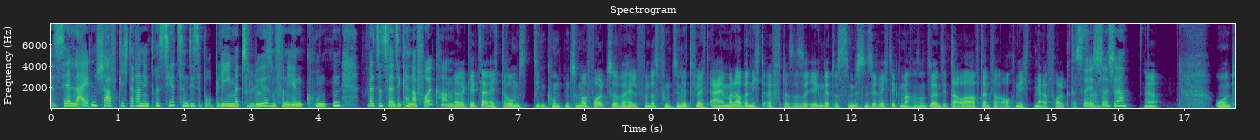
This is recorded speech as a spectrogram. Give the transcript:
sehr leidenschaftlich daran interessiert sind, diese Probleme zu lösen von ihren Kunden, weil sonst werden sie keinen Erfolg haben. Ja, da geht es ja eigentlich darum, den Kunden zum Erfolg zu verhelfen. Das funktioniert vielleicht einmal, aber nicht öfters. Also irgendetwas müssen sie richtig machen, sonst werden sie dauerhaft einfach auch nicht mehr erfolgreich so sein. Ist es, ja. Ja. Und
